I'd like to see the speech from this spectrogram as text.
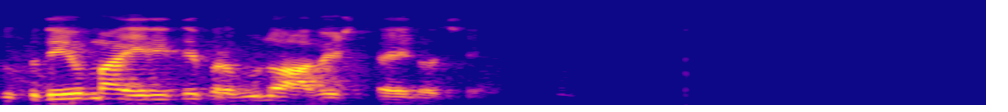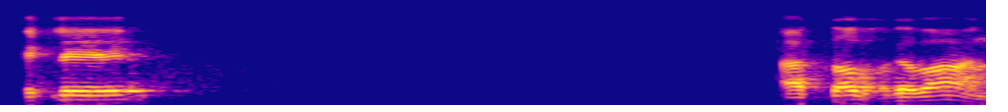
સુખદેવમાં એ રીતે પ્રભુનો આવેશ થયેલો છે. એટલે આ સ ભગવાન,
